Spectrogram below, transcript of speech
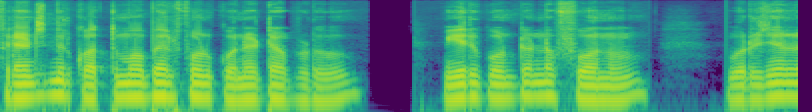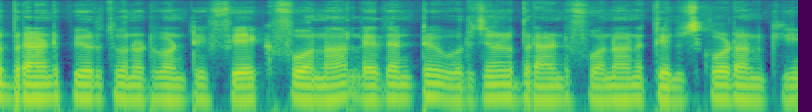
ఫ్రెండ్స్ మీరు కొత్త మొబైల్ ఫోన్ కొనేటప్పుడు మీరు కొంటున్న ఫోను ఒరిజినల్ బ్రాండ్ పేరుతో ఉన్నటువంటి ఫేక్ ఫోనా లేదంటే ఒరిజినల్ బ్రాండ్ ఫోనా అని తెలుసుకోవడానికి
